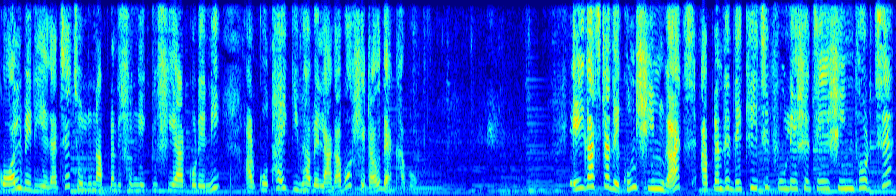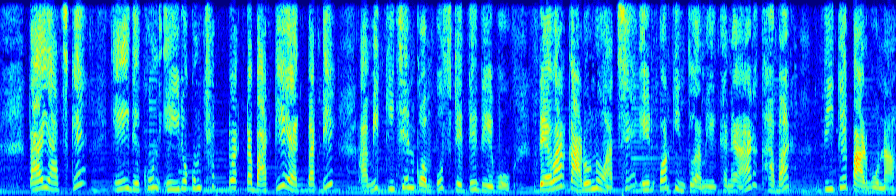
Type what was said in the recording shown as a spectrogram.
কল বেরিয়ে গেছে, চলুন আপনাদের সঙ্গে একটু শেয়ার করে নিই, আর কোথায় কীভাবে লাগাবো সেটাও দেখাবো। এই গাছটা দেখুন, শিম গাছ। আপনাদের দেখিয়েছি, ফুল এসেছে, শিম ধরছে। তাই আজকে এই দেখুন এই রকম ছোট্ট একটা বাটি, এক বাটি আমি কিচেন কম্পোস্ট এতে দেব। দেওয়ার কারণও আছে, এরপর কিন্তু আমি এখানে আর খাবার দিতে পারব না।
